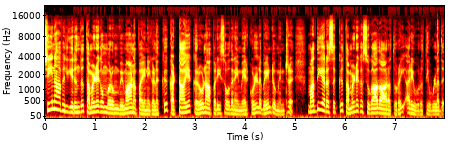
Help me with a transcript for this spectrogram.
சீனாவில் இருந்து தமிழகம் வரும் விமான பயணிகளுக்கு கட்டாய கரோனா பரிசோதனை மேற்கொள்ள வேண்டும் என்று மத்திய அரசுக்கு தமிழக சுகாதாரத்துறை அறிவுறுத்தியுள்ளது.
